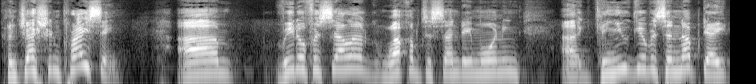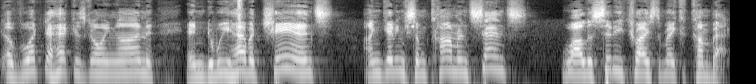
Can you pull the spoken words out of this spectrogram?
congestion pricing. Um, Vito Fossella, welcome to Sunday morning. Uh, can you give us an update of what the heck is going on? And do we have a chance on getting some common sense while the city tries to make a comeback?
